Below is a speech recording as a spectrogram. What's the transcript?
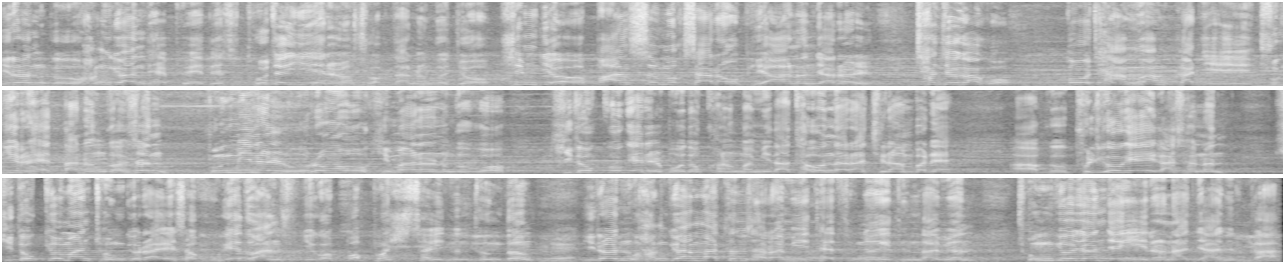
이런 그 황교안 대표에 대해서 도저히 이해를 할 수 없다는 거죠. 심지어 빤스 목사라고 비하하는 자를 찾아가고 또 장관까지 주기를 했다는 것은 국민을 우롱하고 기만하는 거고 기독교계를 모독하는 겁니다. 더군다나 지난번에 아, 그 불교계에 가서는 기독교만 종교라 해서 고개도 안 숙이고 뻣뻣이 서 있는 등등 이런 황교안 같은 사람이 대통령이 된다면 종교 전쟁이 일어나지 않을까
